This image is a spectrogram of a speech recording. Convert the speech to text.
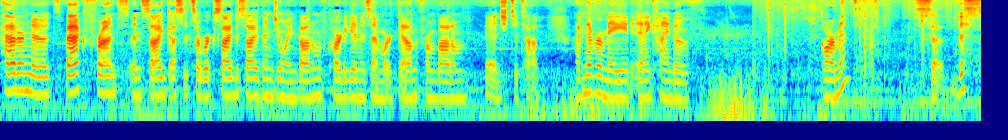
Pattern notes, back fronts and side gussets are worked side to side then joined. Bottom of cardigan is then worked down from bottom edge to top. I've never made any kind of garment. So this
